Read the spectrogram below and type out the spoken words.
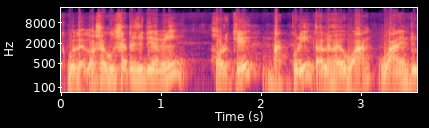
কি বলে, লসাগুর সাথে যদি আমি হরকে ভাগ করি, তাহলে হয় ওয়ান ওয়ান ইন্টু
